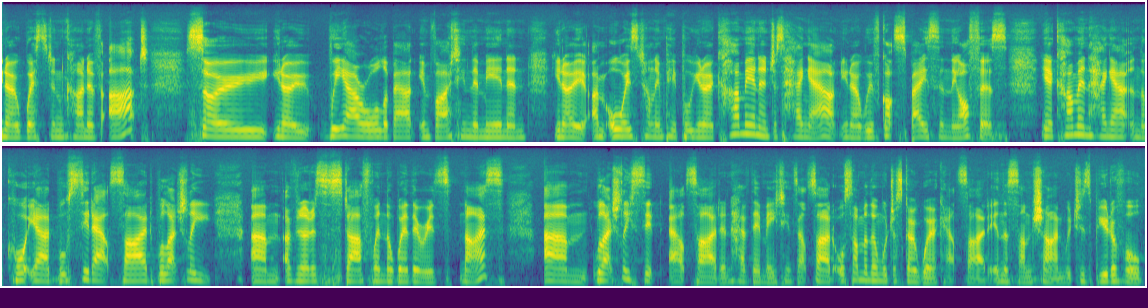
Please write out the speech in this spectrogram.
you know, Western kind of art. So, you know, we are all about inviting them in. And, you know, I'm always telling people, you know, come in and just hang out. You know, we've got space in the office. Yeah, come and hang out in the courtyard. We'll sit outside. We'll actually, um, I've noticed the staff when the weather is nice, um, will actually sit outside and have their meetings outside. Or some of them will just go work outside in the sunshine, which is beautiful.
